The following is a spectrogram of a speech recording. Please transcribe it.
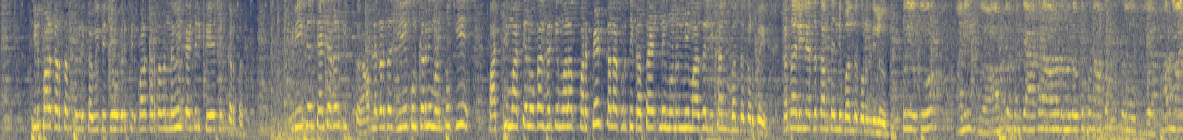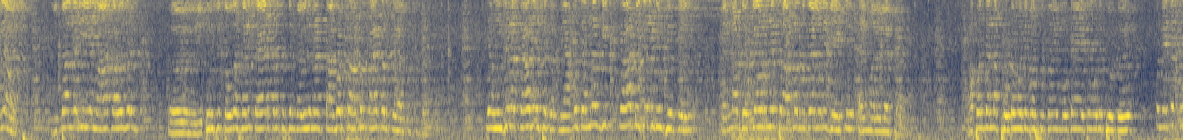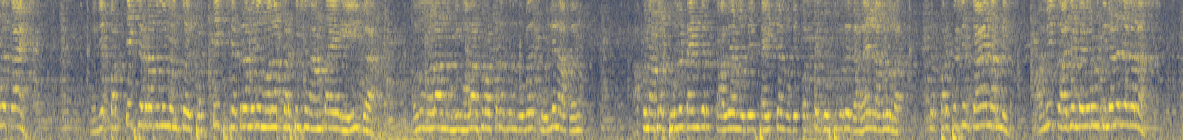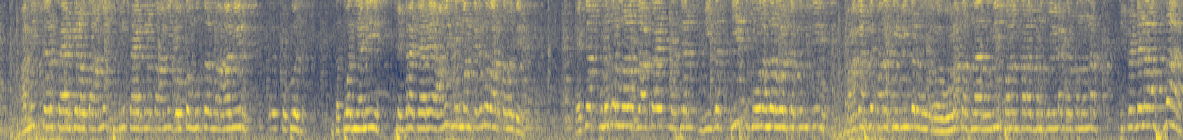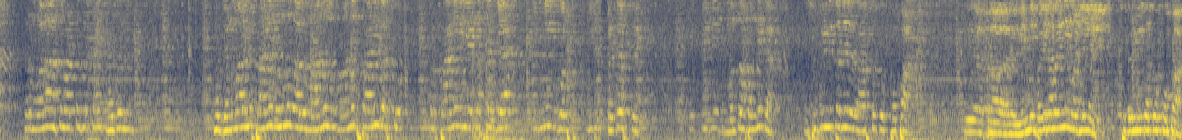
चिरपाळ करतात सगळे कवितेचे वगैरे चिरपाळ करतात नवीन काहीतरी क्रिएशन करतात. क्रिएशन त्यांच्याकडे दिसतं. आपल्याकडचा जी ए कुलकर्णी म्हणतो की पाश्चिमात्य लोकांसारखी मला परफेक्ट कलाकृती करता येत नाही म्हणून मी माझं लिखाण बंद करतोय. कथा लिहिण्याचं काम त्यांनी बंद करून दिलं होतं. येतो आणि ऑस्कर सारखे अकरा अवॉर्ड मिळवतो पण आपण फार मागे आहोत. गीतांजली हे महाकाव्य जर एकोणीसशे चौदा साली तयार करत असेल. रवींद्रनाथ टागोर तर आपण काय करतोय आपण त्या उंचीला का जाऊ शकत नाही? आपण त्यांनाच गीत का डोक्यात घेऊन फिरतोय? त्यांना डोक्यावर नाही तर आपल्या हृदयामध्ये घ्यायचे टाईम आलेला असेल. आपण त्यांना फोटोमध्ये बसवतोय मोठ्या याच्यामध्ये ठेवतोय. पण याच्यापुढे काय? म्हणजे प्रत्येक क्षेत्राचं मी म्हणतोय प्रत्येक क्षेत्रामध्ये मला परफेक्शन आणता येईल का? म्हणून मला मी मला असं वाटतं ना सर मोबाईल सोडले ना आपण आपण आपला पूर्ण टाइम जर काव्यामध्ये साहित्यामध्ये प्रत्येक गोष्टीमध्ये घालायला लागलो ना तर परफेक्शन काय येणार नाही. आम्हीच अजेंडा वेळेवर दिलं ना जगाला. आम्हीच चर तयार केला होता आम्ही सुग्री तयार केला होता आम्ही गौतम बुद्ध महावीर तत्व तत्वज्ञानी शंकराचार्य आम्हीच निर्माण केले ना भारतामध्ये. याच्यापुढे जर मला जाता येत नसेल मी जर तीच दोन हजार वर्षापूर्वीची मागासलेपणाची मी जर ओळख असणार रूढी परंपरा बुडसलेल्या कल्पनांना चिकटलेल्या असणार तर मला असं वाटतं सर काही फायदा नाही. मग जन्माला मी प्राणी म्हणूनच आलो माणूस माणूस प्राणीच असतो. पण प्राणी एक लक्षात घ्या चिमणी गोर असते ते जे म्हणतो आपण नाही का सुग्रिणीचा जे असतो तो खोपा ते, यांनी बहिणाबाईंनी म्हटलेलं आहे तो खोपा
